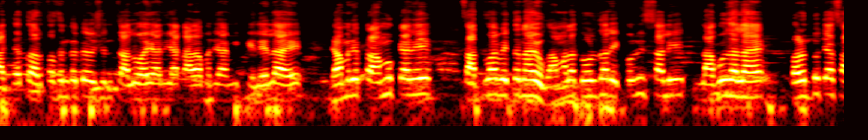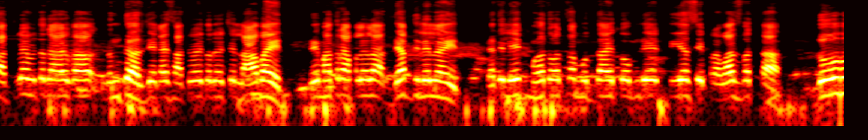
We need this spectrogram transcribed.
राज्याचं अर्थसंकल्प अधिवेशन चालू आहे आणि या काळामध्ये आम्ही केलेलं आहे. यामध्ये प्रामुख्याने सातवा वेतन आयोग. आम्हाला दोन हजार एकोणीस साली लागू झाला आहे परंतु त्या सातव्या वेतन आयोगानंतर जे काही सातव्या वेतन आयोगाचे लाभ आहेत ते मात्र आपल्याला अद्याप दिलेले नाहीत. त्यातील एक महत्त्वाचा मुद्दा आहे तो म्हणजे टी एस ए प्रवास भत्ता. जो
